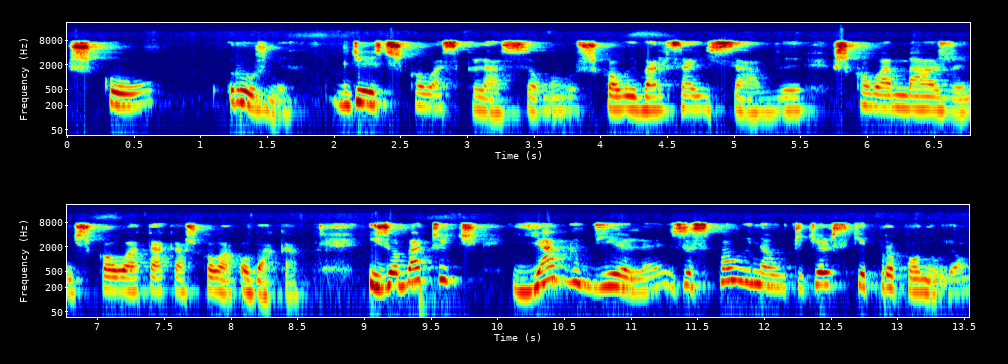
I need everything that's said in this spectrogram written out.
szkół różnych gdzie jest szkoła z klasą, szkoły Warsa i Sawy, szkoła marzeń, szkoła taka, szkoła owaka. I zobaczyć, jak wiele zespoły nauczycielskie proponują.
